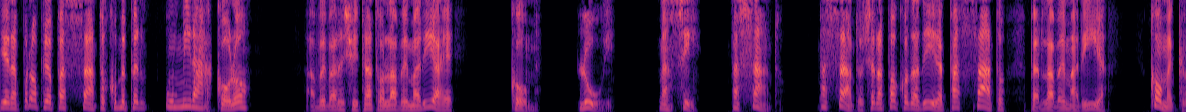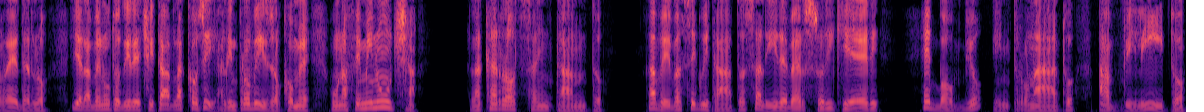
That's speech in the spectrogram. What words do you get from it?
Gli era proprio passato come per un miracolo. Aveva recitato l'Ave Maria e. Come? Lui? Ma sì, passato. Passato, c'era poco da dire, passato per l'Ave Maria. Come crederlo? Gli era venuto di recitarla così, all'improvviso, come una femminuccia. La carrozza, intanto, aveva seguitato a salire verso Richieri e Bobbio, intronato, avvilito,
